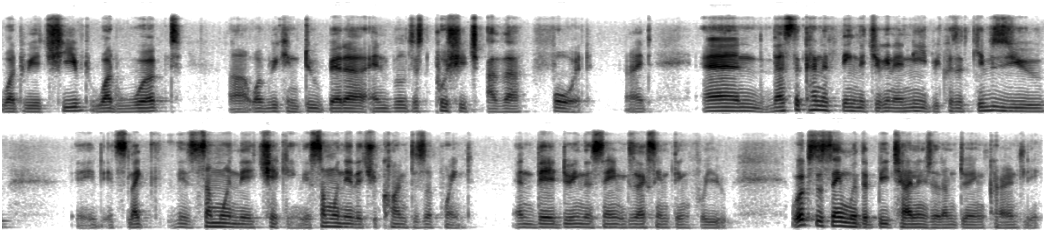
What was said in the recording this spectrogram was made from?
what we achieved, what worked, uh, what we can do better, and we'll just push each other forward, right? And that's the kind of thing that you're gonna need because it gives you, it, it's like there's someone there checking, there's someone there that you can't disappoint, and they're doing the same exact same thing for you. Works the same with the beat challenge that I'm doing currently.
